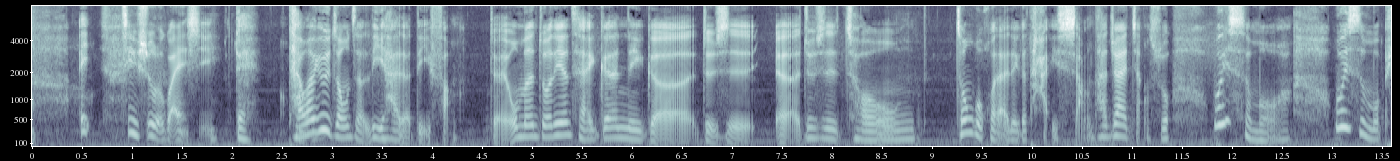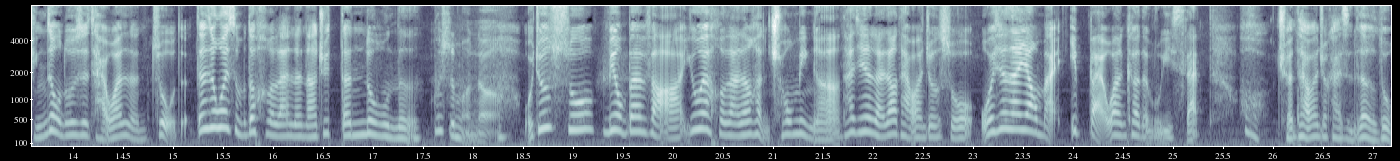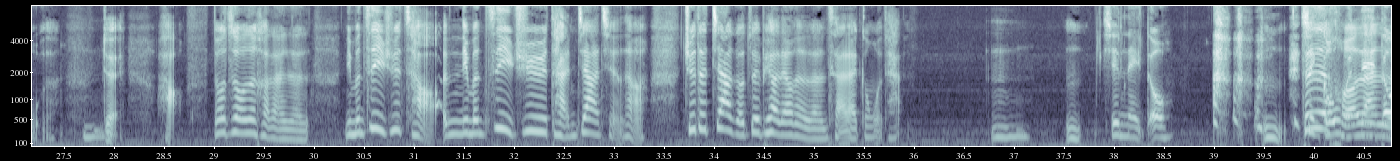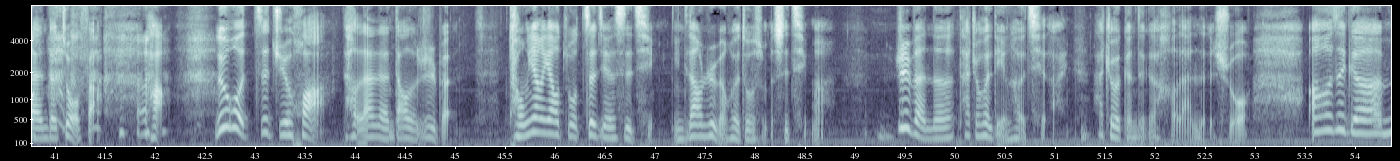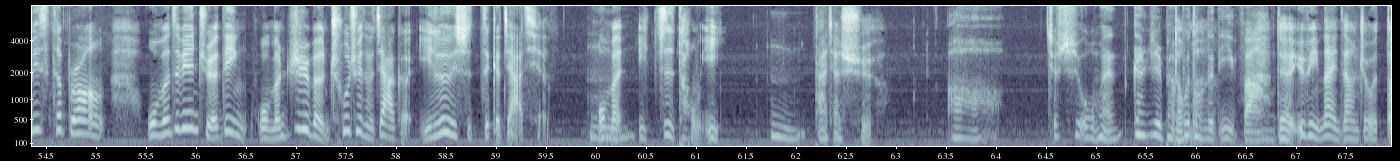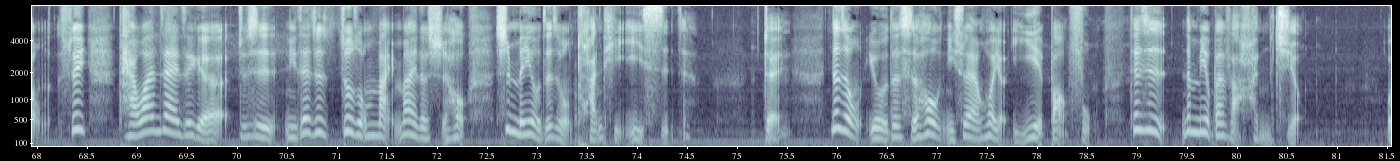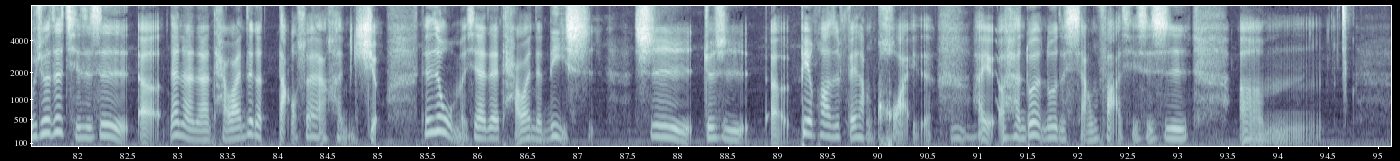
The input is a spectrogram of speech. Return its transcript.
哎，技术的关系，对，台湾育种者厉害的地方。对，我们昨天才跟那个就是呃，就是从中国回来的一个台商，他就在讲说，为什么啊？为什么品种都是台湾人做的，但是为什么都荷兰人拿去登录呢？为什么呢？我就说没有办法啊，因为荷兰人很聪明啊。他今天来到台湾就说，我现在要买一百万克的 V 三，哦，全台湾就开始热络了。嗯、对，好，然后之后是荷兰人。你们自己去炒，你们自己去谈价钱哈。觉得价格最漂亮的人才来跟我谈。嗯嗯，先内斗。嗯，这是荷兰人的做法。好，如果这句话荷兰人到了日本，同样要做这件事情，你知道日本会做什么事情吗？日本呢，他就会联合起来，他就会跟这个荷兰人说：“哦，这个 Mr. Brown，我们这边决定，我们日本出去的价格一律是这个价钱。”我们一致同意，嗯，大家学哦，就是我们跟日本不同的地方。对，玉萍，那你这样就会懂了。所以台湾在这个，就是你在这这种买卖的时候是没有这种团体意识的。对，嗯、那种有的时候你虽然会有一夜暴富，但是那没有办法很久。我觉得这其实是呃，当然呢，台湾这个岛虽然很久，但是我们现在在台湾的历史。是，就是呃，变化是非常快的，嗯、还有很多很多的想法，其实是嗯，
